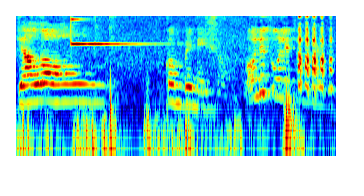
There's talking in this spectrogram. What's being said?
yellow, combination. Ulit-ulit lang tayo.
